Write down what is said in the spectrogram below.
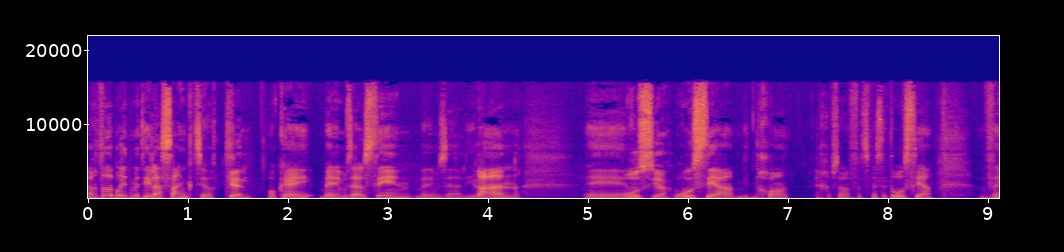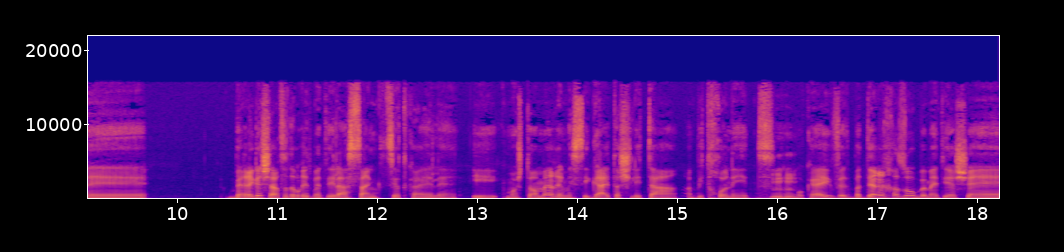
הברית מטילה סנקציות, כן. אוקיי? בין אם זה על סין, בין אם זה על איראן. אה, רוסיה. רוסיה, נכון, איך אפשר לפספס את רוסיה? ובעצם ברגע שארצות הברית מטילה סנקציות כאלה, היא, כמו שאתה אומר, היא משיגה את השליטה הביטחונית, מהמם. אוקיי? ובדרך הזו באמת יש, אה,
